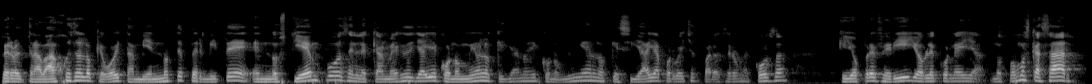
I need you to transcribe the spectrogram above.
pero el trabajo es a lo que voy, también no te permite en los tiempos en los que a veces ya hay economía, en lo que ya no hay economía, en lo que si hay aprovechas para hacer una cosa que yo preferí, yo hablé con ella, nos podemos casar,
